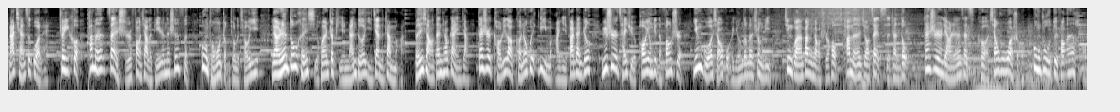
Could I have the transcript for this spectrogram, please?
拿钳子过来。这一刻，他们暂时放下了敌人的身份，共同拯救了乔伊。两人都很喜欢这匹难得一见的战马，本想单挑干一架，但是考虑到可能会立马引发战争，于是采取抛硬币的方式。英国小伙赢得了胜利。尽管半个小时后他们就要再次战斗，但是两人在此刻相互握手，共祝对方安好。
